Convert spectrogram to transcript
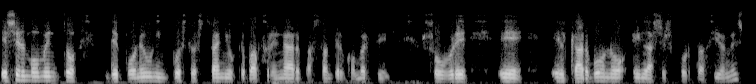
Es el momento de poner un impuesto extraño que va a frenar bastante el comercio sobre eh, el carbono en las exportaciones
